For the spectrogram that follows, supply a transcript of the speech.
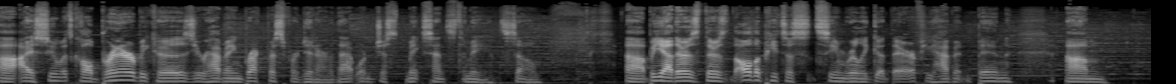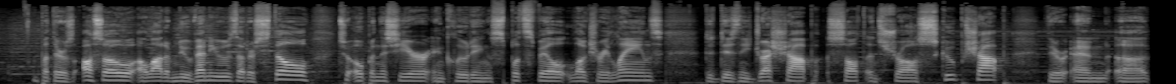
Uh, I assume it's called Brinner because you're having breakfast for dinner. That would just make sense to me. So, uh, but yeah, there's there's all the pizzas seem really good there. If you haven't been, um, but there's also a lot of new venues that are still to open this year, including Splitsville Luxury Lanes, the Disney Dress Shop, Salt and Straw Scoop Shop, there and uh,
